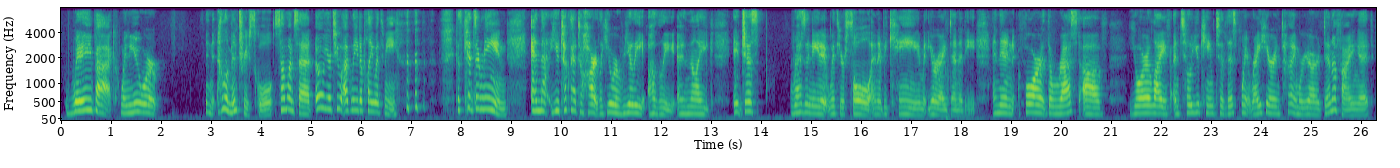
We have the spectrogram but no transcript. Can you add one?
way back when you were in elementary school, someone said, Oh, you're too ugly to play with me. Because kids are mean. And that you took that to heart. Like you were really ugly. And like it just resonated with your soul and it became your identity. And then for the rest of your life until you came to this point right here in time where you're identifying it,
